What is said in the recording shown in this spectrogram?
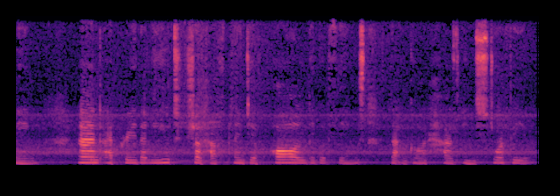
name. And I pray that you too shall have plenty of all the good things that God has in store for you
